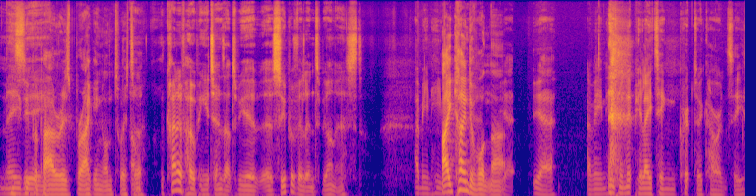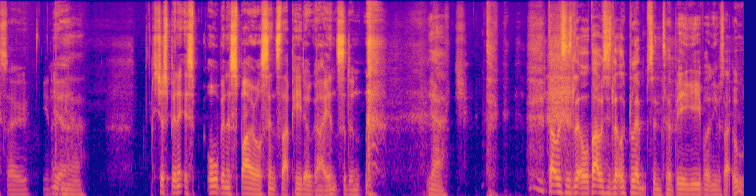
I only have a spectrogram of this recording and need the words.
maybe His superpower is bragging on Twitter. I'm, I'm kind of hoping he turns out to be a, a supervillain. To be honest, I mean, he. I kind of want that. yeah, yeah. I mean, he's manipulating cryptocurrency, so you know. Yeah. It's just been it's all been a spiral since that pedo guy incident. Yeah. that was his little. That was his little glimpse into being evil, and he was like, "Ooh,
